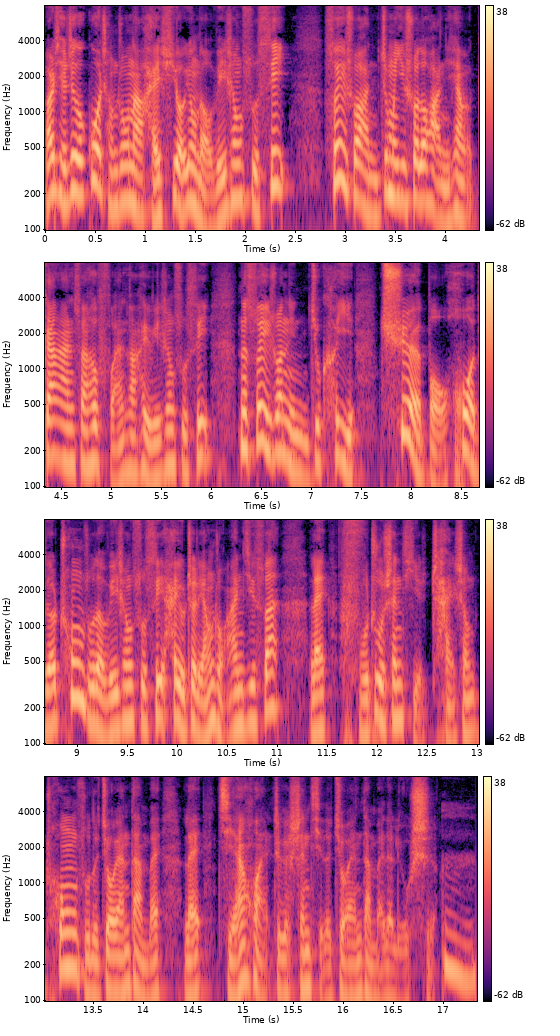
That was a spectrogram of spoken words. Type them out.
而且这个过程中呢，还需要用到维生素 C。所以说啊，你这么一说的话，你像甘氨酸和脯氨酸还有维生素 C，那所以说你你就可以确保获得充足的维生素 C，还有这两种氨基酸来辅助身体产生充足的胶原蛋白，来减缓这个身体的胶原蛋白的流失。嗯，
